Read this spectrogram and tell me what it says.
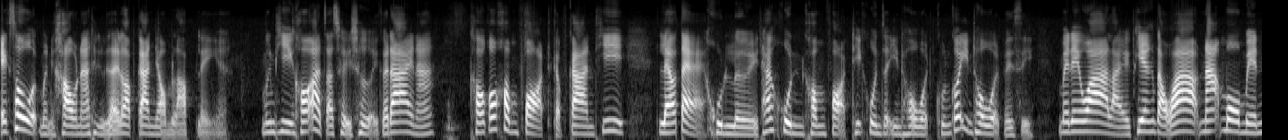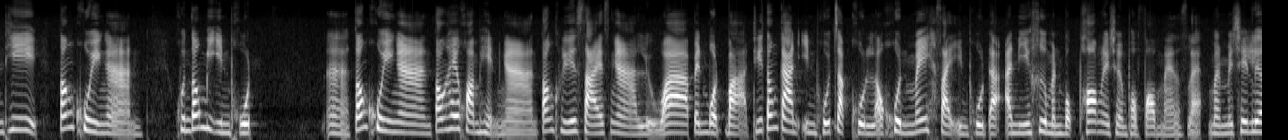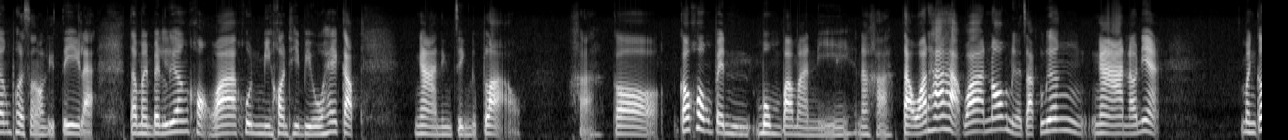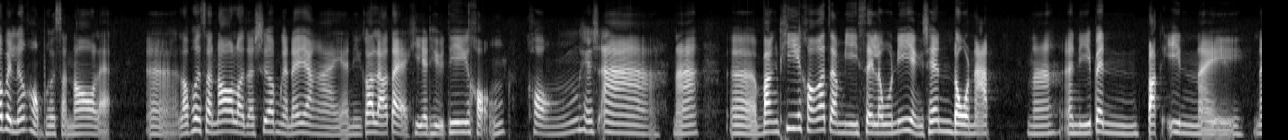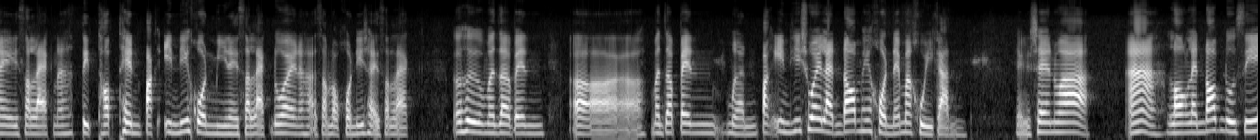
เอ็กโซเวิร์ดเหมือนเขานะถึงจะได้รับการยอมรับอะไรเงี้ยบางทีเขาอาจจะเฉยๆก็ได้นะเขาก็ comfort กับการที่แล้วแต่คุณเลย ถ้าคุณ comfort ที่คุณจะ introvert คุณก็ introvert ไปสิ ไม่ได้ว่าอะไรเพียงแต่ว่าณ moment ที่ต้องคุยงาน คุณต้องมี input อ่าต้องคุยงานต้องให้ความเห็นงาน ต้อง criticize งาน หรือว่าเป็นบทบาทที่ต้องการ input จากคุณแล้วคุณไม่ใส่ input อะอันนี้คือมันบกพร่องในเชิง performance แหละมันไม่ใช่เรื่อง personality แหละแต่มันเป็นเรื่องของว่าคุณมี contribu ให้กับ งานจริง ๆ หรือเปล่าค่ะ ก็ก็คงเป็นมุมประมาณนี้นะคะ แต่ว่าถ้าหากว่านอกเหนือจากเรื่องงานแล้วเนี่ย มันก็เป็นเรื่องของ personal แหละอ่าแล้ว personal เราจะเชื่อมกันได้ยังไง อันนี้ก็แล้วแต่ creativity ของของ HR นะเอ่อบางที่เขาก็จะมี ceremony อย่างเช่นโดนัทนะอันนี้เป็นปลั๊กอินในใน Slack นะ ติดท็อป 10ปลั๊กอินที่คนมีใน Slack ด้วยนะคะสำหรับคนที่ใช้ Slack ก็คือมันจะเป็นเอ่อมันจะเป็นเหมือนปลั๊กอินที่ช่วยแรนดอมให้คนได้มาคุยกัน อย่างเช่นว่าอะลองแรนดอมดูซิ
